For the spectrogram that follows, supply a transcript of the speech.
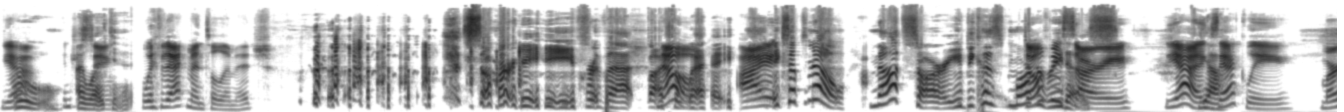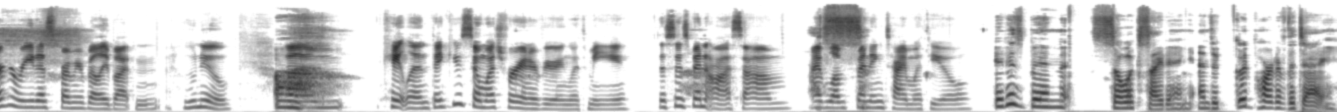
Yeah. Ooh, I like it. With that mental image. sorry for that, by No, the way. I Except no, not sorry because margaritas. don't be sorry. Yeah, Yeah. exactly. Margaritas from your belly button. Who knew? Um, Caitlin, thank you so much for interviewing with me. This has been awesome. I've loved spending time with you. it has been so exciting and a good part of the day.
